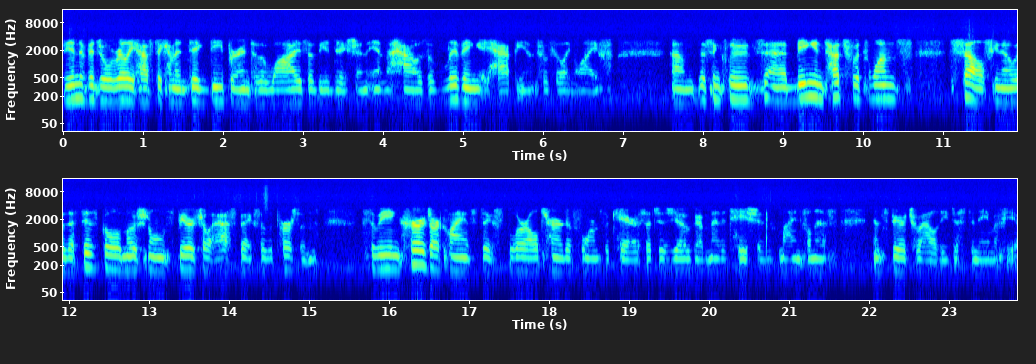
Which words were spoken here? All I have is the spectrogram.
The individual really has to kind of dig deeper into the whys of the addiction and the hows of living a happy and fulfilling life. Um, this includes uh, being in touch with one's self, you know, with the physical, emotional, and spiritual aspects of the person. So we encourage our clients to explore alternative forms of care, such as yoga, meditation, mindfulness, and spirituality, just to name a few.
